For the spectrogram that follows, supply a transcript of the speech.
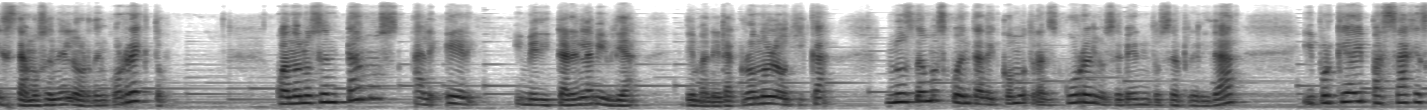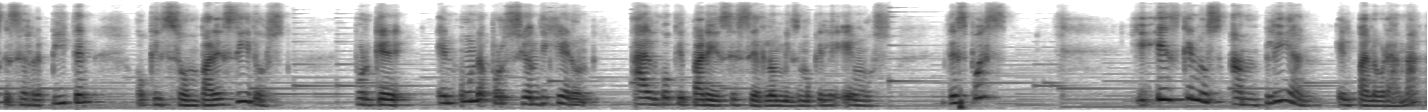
estamos en el orden correcto. Cuando nos sentamos a leer y meditar en la Biblia de manera cronológica, nos damos cuenta de cómo transcurren los eventos en realidad y por qué hay pasajes que se repiten o que son parecidos. Porque en una porción dijeron algo que parece ser lo mismo que leemos después. Y es que nos amplían el panorama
